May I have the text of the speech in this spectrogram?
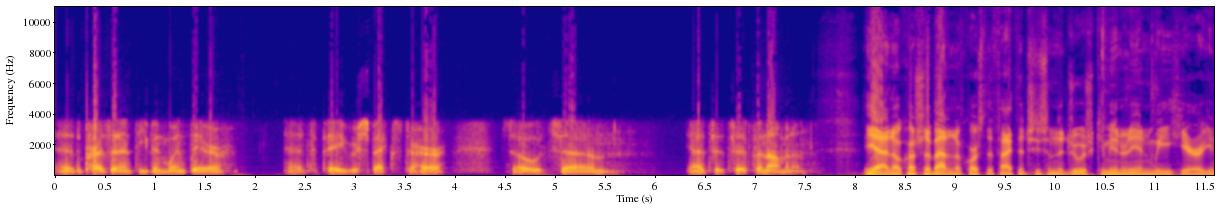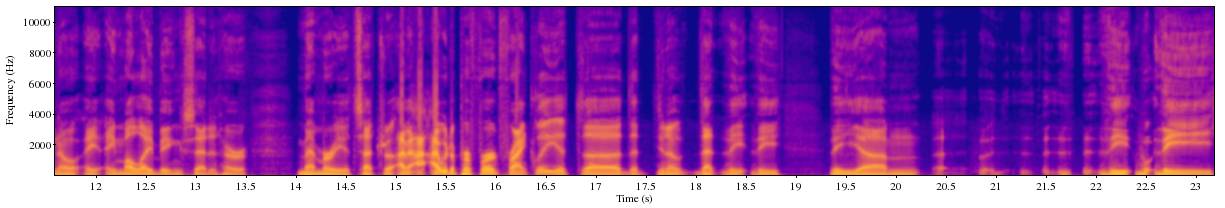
uh, the president even went there uh, to pay respects to her. So it's um, yeah, it's it's a phenomenon. Yeah, no question about it. And of course, the fact that she's from the Jewish community, and we hear, you know, a, a mole being said in her memory, etc. I mean, I, I, would have preferred, frankly, it uh, that you know that the the the um, the the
